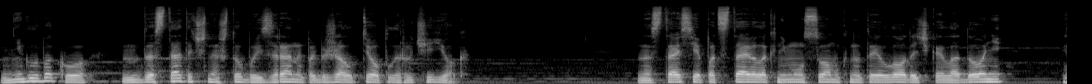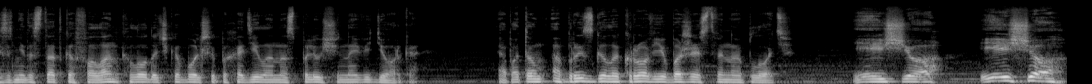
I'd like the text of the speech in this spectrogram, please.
Не глубоко, но достаточно, чтобы из раны побежал теплый ручеек. Настасья подставила к нему сомкнутой лодочкой ладони. Из-за недостатка фаланг лодочка больше походила на сплющенное ведерко – а потом обрызгала кровью божественную плоть. «Еще! Еще!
